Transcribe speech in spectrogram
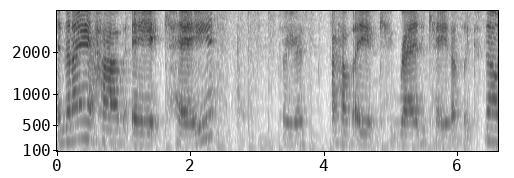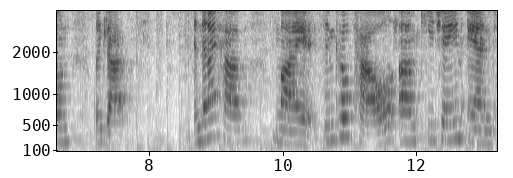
And then I have a K, sorry you guys, I have a red K that's like sewn like that. And then I have my Cinco Powell um, keychain and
